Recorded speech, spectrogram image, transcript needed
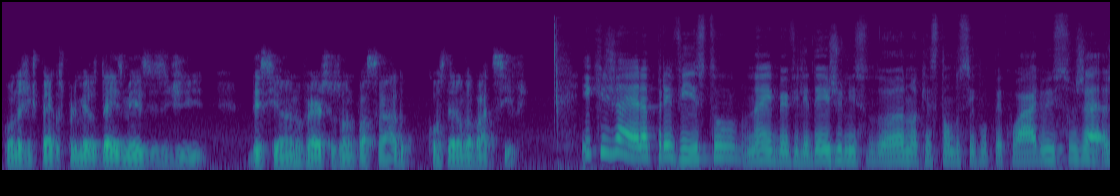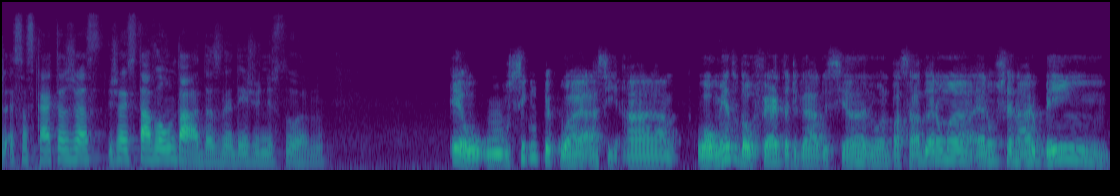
quando a gente pega os primeiros 10 meses de, desse ano versus o ano passado, considerando a BAT-CIF. E que já era previsto, né, Iberville, desde o início do ano, a questão do ciclo pecuário, isso já, essas cartas já, já estavam dadas, né, desde o início do ano. É, o, o ciclo pecuário, assim, a, o aumento da oferta de gado esse ano, o ano passado, era, uma, era um cenário bem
